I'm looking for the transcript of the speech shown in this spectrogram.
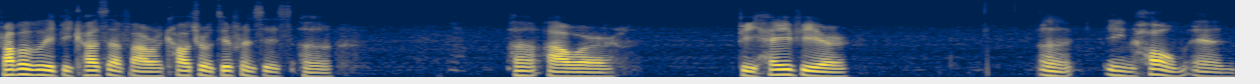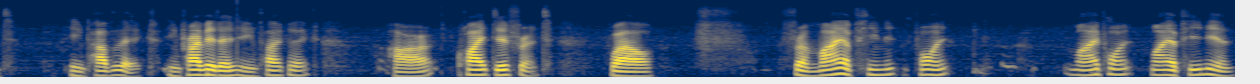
probably because of our cultural differences, uh, uh, our behavior uh, in home and in public, in private and in public, are quite different. While from my opinion point, my point, my opinion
